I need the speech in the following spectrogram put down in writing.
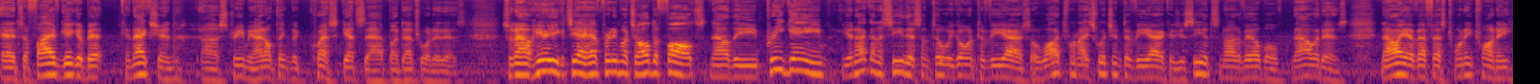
It's a 5 gigabit connection uh, streaming. I don't think the Quest gets that, but that's what it is. So now here you can see I have pretty much all defaults. Now the pre-game, you're not going to see this until we go into VR. So watch when I switch into VR because you see it's not available. Now it is. Now I have FS 2020.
